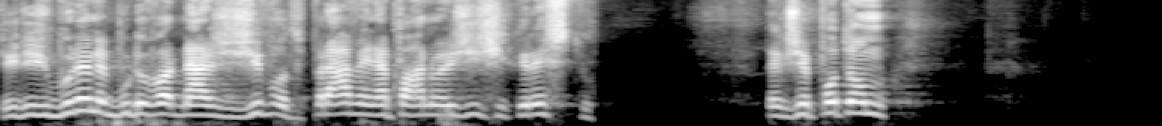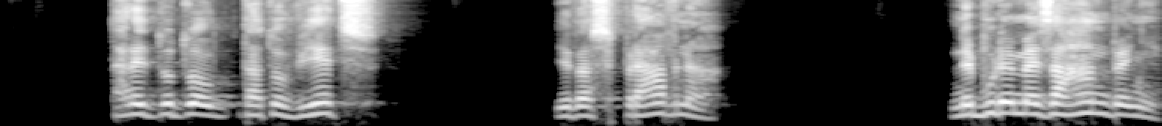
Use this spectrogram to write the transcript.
že když budeme budovat náš život právě na Pánu Ježíši Kristu, takže potom tady toto, tato věc je ta správná. Nebudeme zahanbeni.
